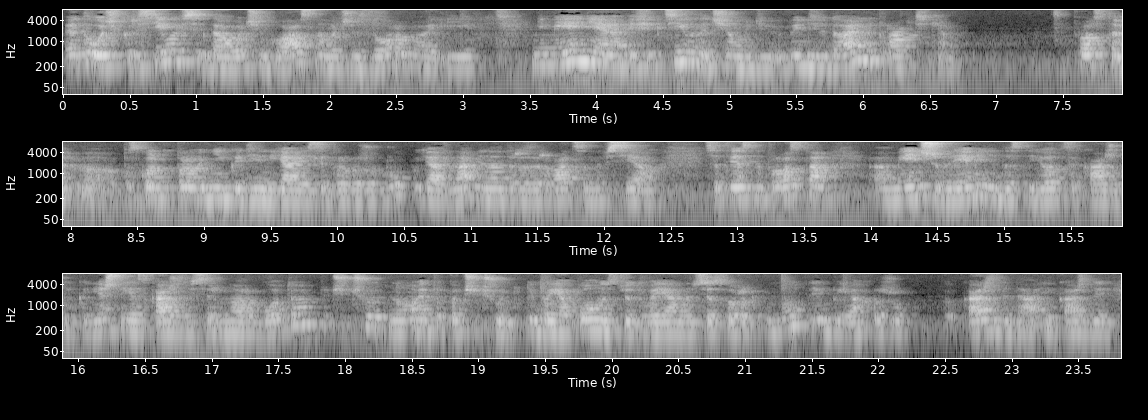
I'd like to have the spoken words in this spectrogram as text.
Это очень красиво всегда, очень классно, очень здорово и не менее эффективно, чем в индивидуальной практике. Просто э, поскольку проводник один, я, если провожу группу, я знаю, мне надо разорваться на всех. Соответственно, просто э, меньше времени достается каждый. Конечно, я с каждой все равно работаю по чуть-чуть, но это по чуть-чуть. Либо я полностью твоя на все 40 минут, либо я хожу каждый, да, и каждый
